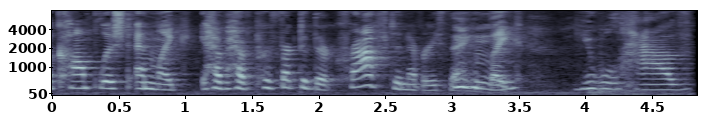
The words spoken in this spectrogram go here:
accomplished and like have have perfected their craft and everything, mm-hmm. like you will have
